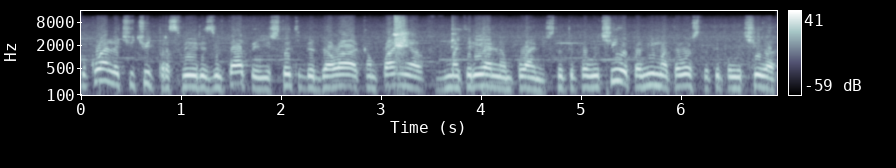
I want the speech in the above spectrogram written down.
буквально чуть-чуть про свои результаты и что тебе дала компания в материальном плане, что ты получила, помимо того, что ты получила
